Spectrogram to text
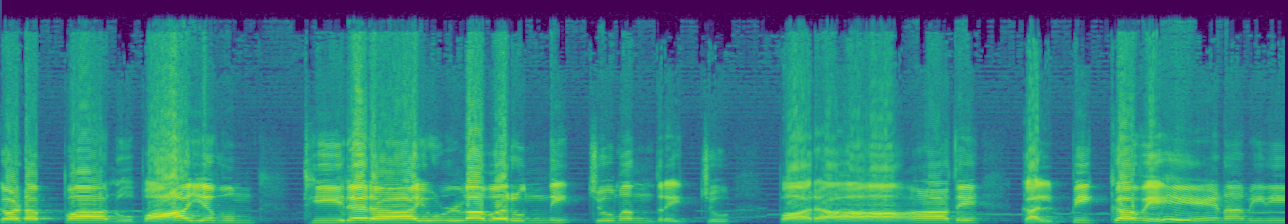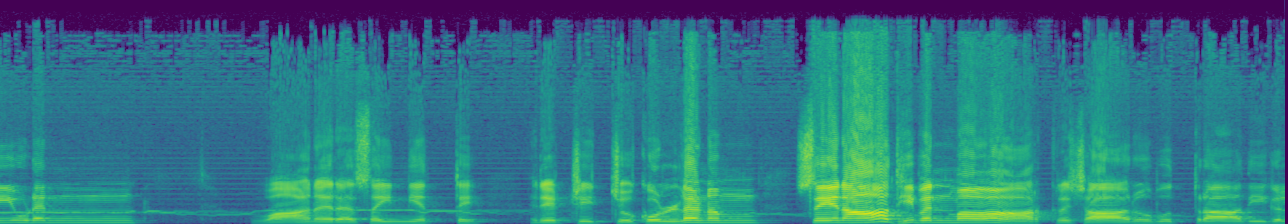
കടപ്പാനുപായവും ധീരരായുള്ളവരൊന്നിച്ചു മന്ത്രിച്ചു പാരാതെ കൽപ്പിക്ക വേണമിനിയുടൻ വാനര സൈന്യത്തെ രക്ഷിച്ചു കൊള്ളണം സേനാധിപന്മാർ കൃഷാനുപുത്രാദികൾ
